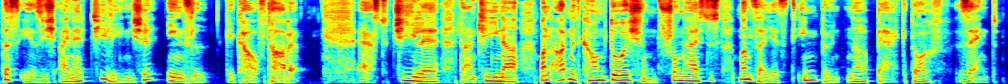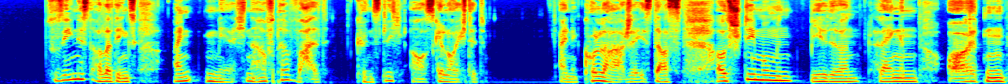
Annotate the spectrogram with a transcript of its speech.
dass er sich eine chilenische Insel gekauft habe. Erst Chile, dann China, man atmet kaum durch und schon heißt es, man sei jetzt im Bündner Bergdorf Send. Zu sehen ist allerdings ein märchenhafter Wald, künstlich ausgeleuchtet. Eine Collage ist das, aus Stimmungen, Bildern, Klängen, Orten,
